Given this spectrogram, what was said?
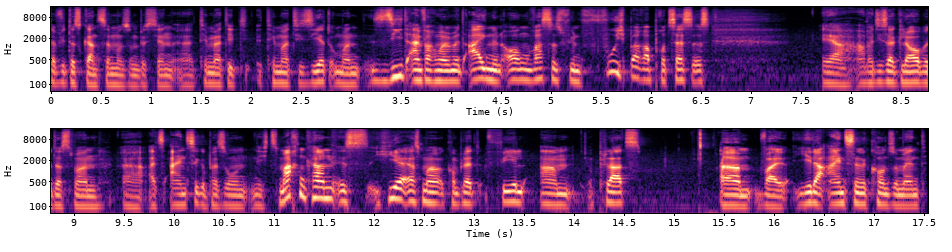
Da wird das Ganze immer so ein bisschen äh, themati thematisiert und man sieht einfach mal mit eigenen Augen, was das für ein furchtbarer Prozess ist. Ja, aber dieser Glaube, dass man äh, als einzige Person nichts machen kann, ist hier erstmal komplett fehl am Platz, ähm, weil jeder einzelne Konsument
